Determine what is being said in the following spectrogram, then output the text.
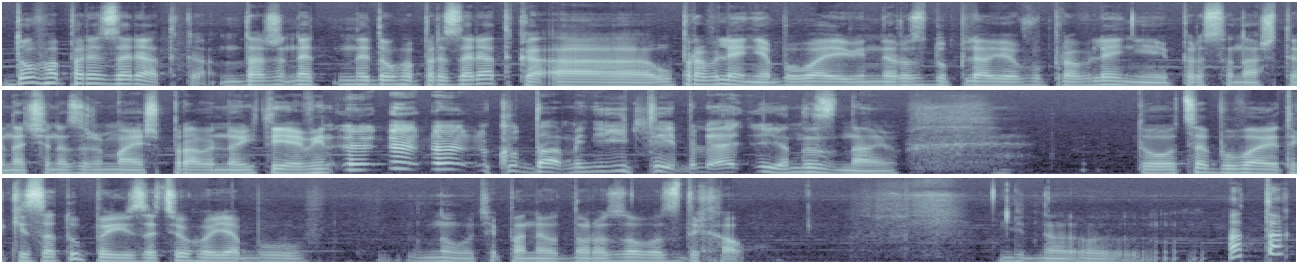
Довга перезарядка. Даже не, не довга перезарядка, а управління. Буває, він не роздупляє в управлінні персонаж. Ти наче нажимаєш правильно йти, а він. Е, е, е, куди мені йти, блядь? Я не знаю. То це буває такі затупи, і за цього я був, ну, типа, неодноразово здихав. А так.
